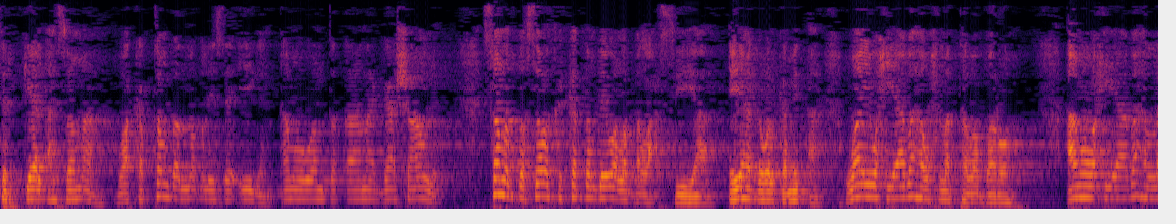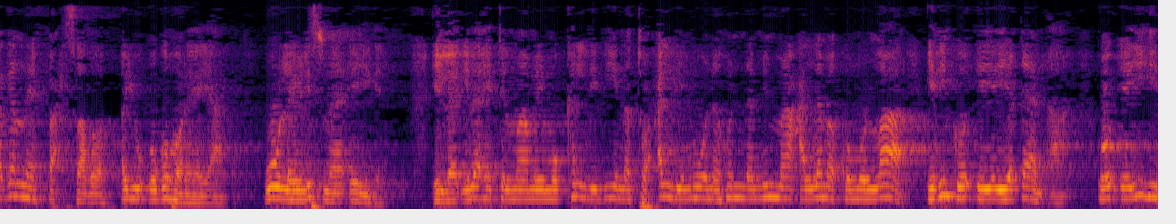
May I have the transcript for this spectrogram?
sarkaal ah soo waa kabtan baad maqlaysaa eegan ama waa mataqaanaa gaashaanle sanadba sanadka ka dambeeya waa la dallacsiiyaa eeyaha gobol ka mid ah waayo waxyaabaha wax la tababaro ama waxyaabaha laga neefacsado ayuu ugu horeeyaa. Wuu laylismaa eyga. Ilaa ilaahay tilmaamay mukallibiina tucallimuunahunna mima callamakum ullah idinkoo eeye yaqaan ah oo eeyihii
